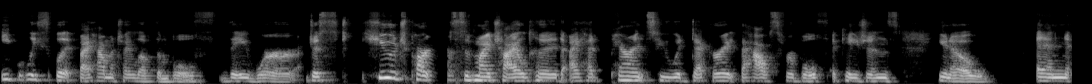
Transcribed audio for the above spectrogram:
equally split by how much I love them both. They were just huge parts of my childhood. I had parents who would decorate the house for both occasions, you know, and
